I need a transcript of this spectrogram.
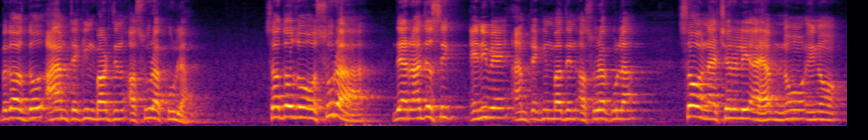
because those, I am taking birth in Asura Kula. So those Asura, they are Rajasic. Anyway, I am taking birth in Asura Kula. So naturally, I have no, you know,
